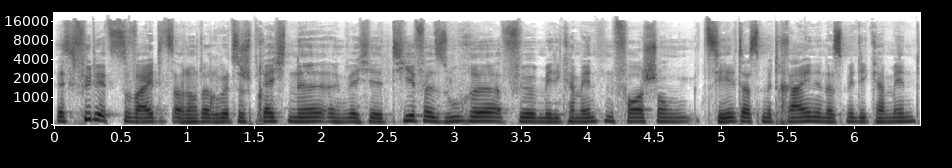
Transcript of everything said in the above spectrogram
das führt jetzt zu weit, jetzt auch noch darüber zu sprechen, ne? irgendwelche Tierversuche für Medikamentenforschung, zählt das mit rein in das Medikament?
